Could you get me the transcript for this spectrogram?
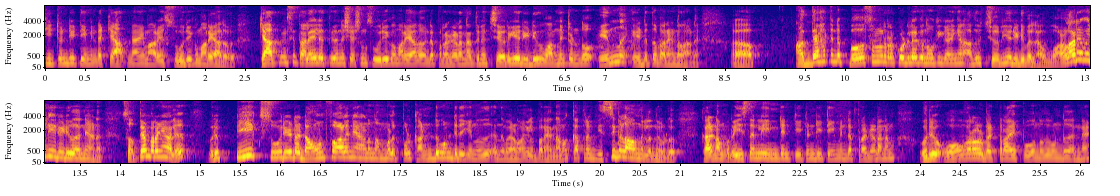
ടി ട്വന്റി ടീമിന്റെ ക്യാപ്റ്റനായി മാറിയ സൂര്യകുമാർ യാദവ്. ക്യാപ്റ്റൻസി തലയിലെത്തിയതിന് ശേഷം സൂര്യകുമാർ യാദവിന്റെ പ്രകടനത്തിന് ചെറിയൊരു ഇടിവ് വന്നിട്ടുണ്ടോ എന്ന് എടുത്തു പറയേണ്ടതാണ്. അദ്ദേഹത്തിന്റെ പേഴ്സണൽ റെക്കോർഡിലേക്ക് നോക്കിക്കഴിഞ്ഞാൽ അത് ചെറിയൊരു ഇടിവല്ല വളരെ വലിയൊരു ഇടിവ് തന്നെയാണ്. സത്യം പറഞ്ഞാൽ ഒരു പീക്ക് സൂര്യയുടെ ഡൗൺഫാളിനെയാണ് നമ്മളിപ്പോൾ കണ്ടുകൊണ്ടിരിക്കുന്നത് എന്ന് വേണമെങ്കിൽ പറയാം. നമുക്കത്ര വിസിബിൾ ആവുന്നില്ലെന്നേ ഉള്ളൂ. കാരണം റീസെന്റ്ലി ഇന്ത്യൻ ടി ട്വന്റി ടീമിന്റെ പ്രകടനം ഒരു ഓവറോൾ ബെറ്ററായി പോകുന്നത് കൊണ്ട് തന്നെ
